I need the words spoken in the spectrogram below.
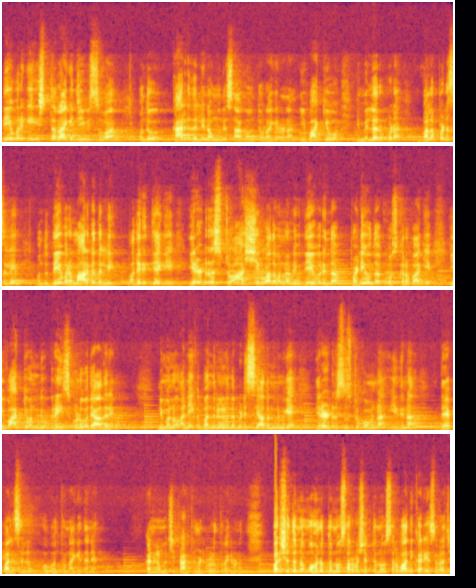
ದೇವರಿಗೆ ಇಷ್ಟರಾಗಿ ಜೀವಿಸುವ ಒಂದು ಕಾರ್ಯದಲ್ಲಿ ನಾವು ಮುಂದೆ ಸಾಗುವಂಥವರಾಗಿರೋಣ ಈ ವಾಕ್ಯವು ನಿಮ್ಮೆಲ್ಲರೂ ಕೂಡ ಬಲಪಡಿಸಲಿ. ಒಂದು ದೇವರ ಮಾರ್ಗದಲ್ಲಿ ಅದೇ ರೀತಿಯಾಗಿ ಎರಡರಷ್ಟು ಆಶೀರ್ವಾದವನ್ನು ನೀವು ದೇವರಿಂದ ಪಡೆಯುವುದಕ್ಕೋಸ್ಕರವಾಗಿ ಈ ವಾಕ್ಯವನ್ನು ನೀವು ಗ್ರಹಿಸಿಕೊಳ್ಳುವುದೇ ಆದರೆ ನಿಮ್ಮನ್ನು ಅನೇಕ ಬಂಧನಗಳಿಂದ ಬಿಡಿಸಿ ಅದನ್ನು ನಿಮಗೆ ಎರಡರಷ್ಟು ಸುಖವನ್ನು ಈ ದಿನ ದಯಪಾಲಿಸಲು ಹೋಗುವಂಥವನಾಗಿದ್ದಾನೆ ಕಣ್ಣುಗಳ ಮುಚ್ಚಿ ಪ್ರಾರ್ಥನೆ ಮಾಡಿಕೊಳ್ಳುವಂಥವಾಗಿರೋಣ ಪರಿಶುದ್ಧನು ಮೋಹನತ್ವನು ಸರ್ವಶಕ್ತನು ಸರ್ವಾಧಿಕಾರಿಯ ಸುರಜ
